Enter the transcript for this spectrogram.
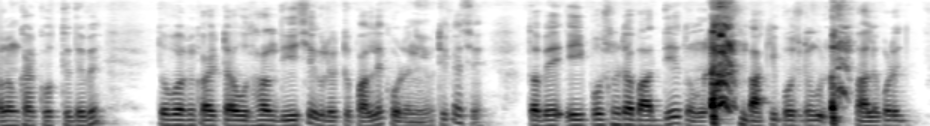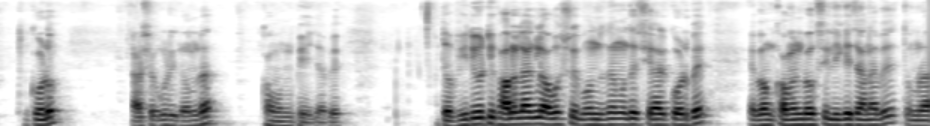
অলংকার করতে দেবে। তবু আমি কয়েকটা উদাহরণ দিয়েছি, এগুলো একটু পারলে করে নিও, ঠিক আছে? তবে এই প্রশ্নটা বাদ দিয়ে তোমরা বাকি প্রশ্নগুলো ভালো করে করো, আশা করি তোমরা কমন পেয়ে যাবে। তো ভিডিওটি ভালো লাগলে অবশ্যই বন্ধুদের মধ্যে শেয়ার করবে এবং কমেন্ট বক্সে লিখে জানাবে তোমরা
